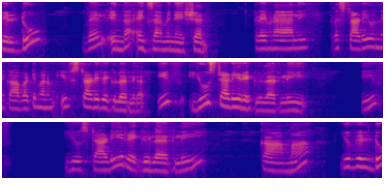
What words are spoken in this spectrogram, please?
will do well in the examination ఇక్కడ ఏం రాయాలి? ఇక్కడ స్టడీ ఉంది కాబట్టి మనం ఇఫ్ స్టడీ రెగ్యులర్లీ కాదు. If you study regularly if you study regularly comma you will do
